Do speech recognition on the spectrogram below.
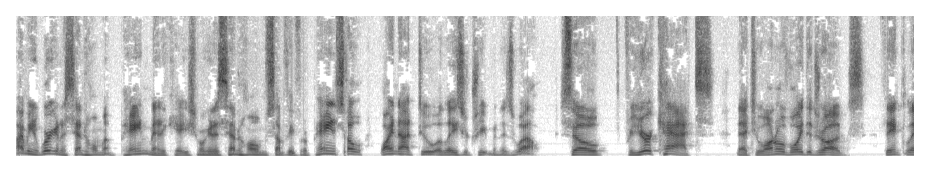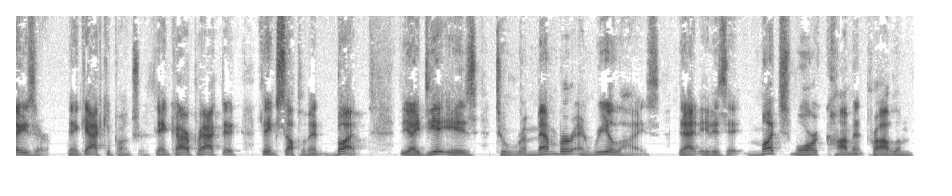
I mean we're going to send home a pain medication. We're going to send home something for pain so why not do a laser treatment as well? So for your cats that you want to avoid the drugs think laser, think acupuncture, think chiropractic, think supplement. But the idea is to remember and realize that it is a much more common problem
